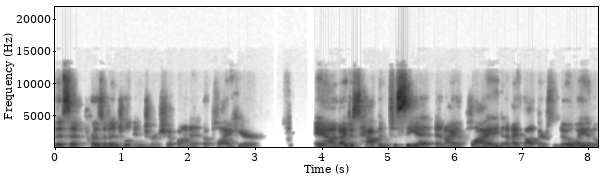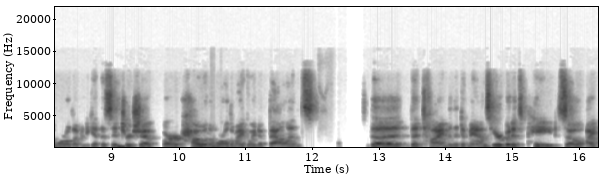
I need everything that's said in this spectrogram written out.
that said presidential internship on it. Apply here. And I just happened to see it and I applied and I thought there's no way in the world I'm going to get this internship or how in the world am I going to balance the the time and the demands here? But it's paid so i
